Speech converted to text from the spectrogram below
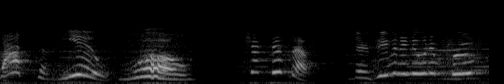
Now that's a view. Whoa! Check this out. There's even a new and improved pup treat dispenser.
